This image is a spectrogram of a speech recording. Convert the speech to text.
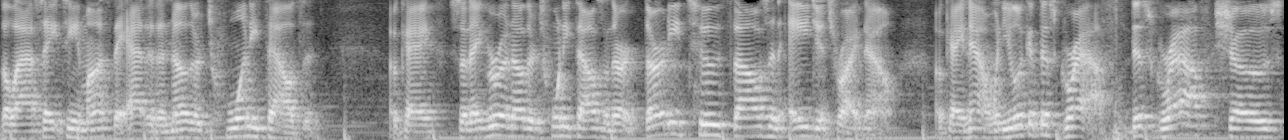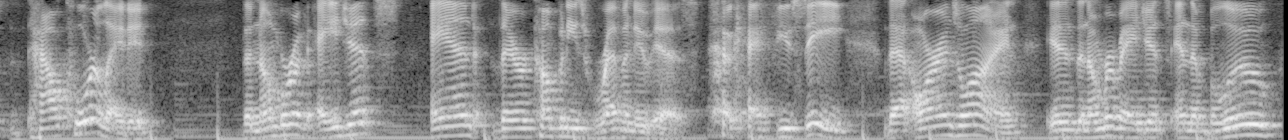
the last 18 months, they added another 20,000. Okay, so they grew another 20,000. They're at 32,000 agents right now. Okay, now when you look at this graph, this graph shows how correlated the number of agents and their company's revenue is. Okay, if you see that orange line is the number of agents and the blue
